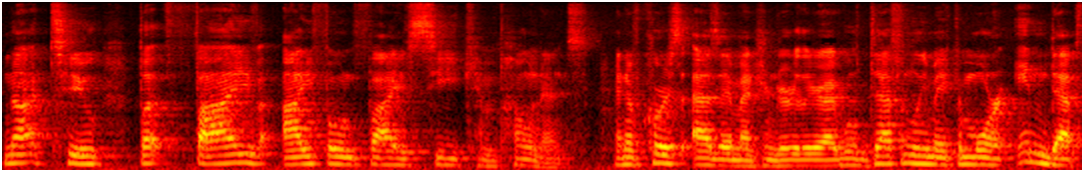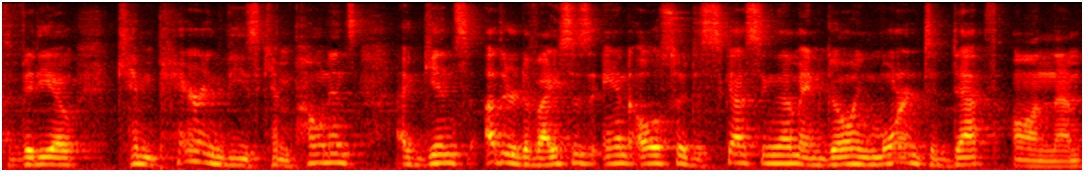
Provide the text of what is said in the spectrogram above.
not two, but five iPhone 5C components. And of course, as I mentioned earlier, I will definitely make a more in-depth video comparing these components against other devices and also discussing them and going more into depth on them.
